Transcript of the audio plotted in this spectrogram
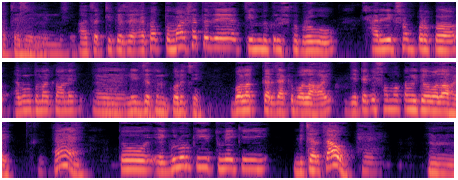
আচ্ছা আচ্ছা, আচ্ছা ঠিক আছে। এখন তোমার সাথে যে চিন্মকৃষ্ণ প্রভু শারীরিক সম্পর্ক এবং তোমাকে অনেক নির্যাতন করেছে বলাৎকার যাকে বলা হয় যেটাকে সমকামিত বলা হয় হ্যাঁ? তো এগুলোর কি তুমি কি বিচার চাও? হ্যাঁ। হুম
